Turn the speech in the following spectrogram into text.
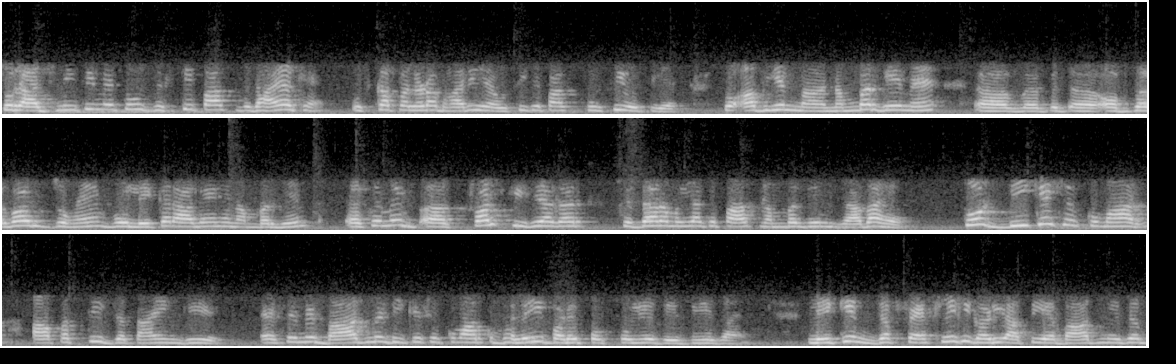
तो राजनीति में तो जिसके पास विधायक है उसका पलड़ा भारी है उसी के पास कुर्सी होती है। तो अब ये नंबर गेम है ऑब्जर्वर्स जो हैं वो लेकर आ गए हैं नंबर गेम। ऐसे में फ़र्ज़ कीजिए अगर सिद्धारमैया के पास नंबर गेम ज़्यादा है तो डीके शिव कुमार आपत्ति जताएँगे। ऐसे में बाद में डीके शिव कुमार को भले ही बड़े पोर्टफोलियो दे दिए जाएँ लेकिन जब फैसले की घड़ी आती है बाद में जब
